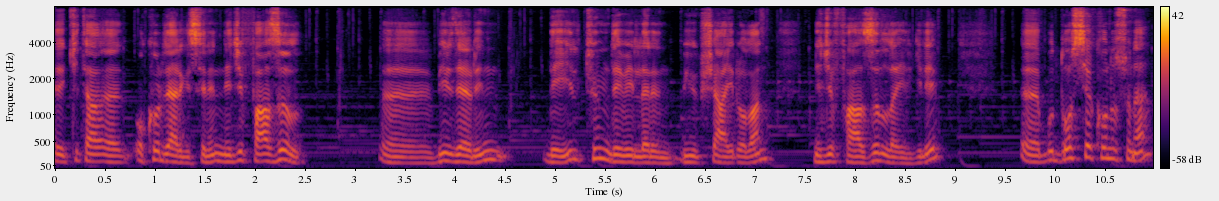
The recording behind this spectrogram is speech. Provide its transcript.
E, kitap e, Okur dergisinin Necip Fazıl e, bir devrin değil tüm devirlerin büyük şairi olan Necip Fazıl'la ilgili e, bu dosya konusuna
